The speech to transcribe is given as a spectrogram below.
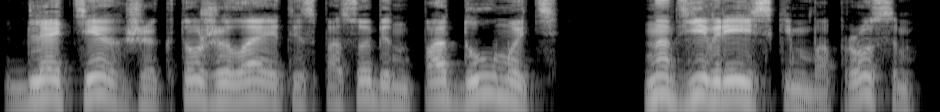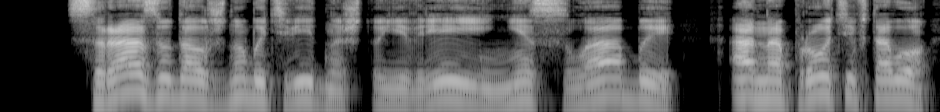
Для тех же, кто желает и способен подумать над еврейским вопросом, сразу должно быть видно, что евреи не слабы, а напротив того,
